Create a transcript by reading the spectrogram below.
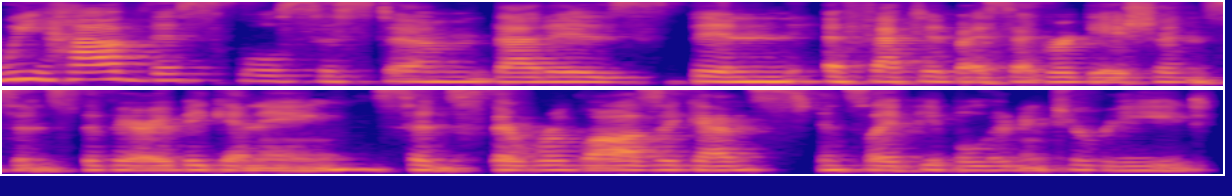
we have this school system that has been affected by segregation since the very beginning, since there were laws against enslaved people learning to read.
